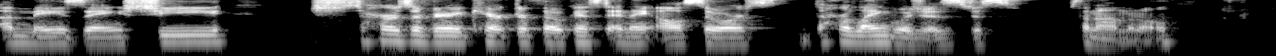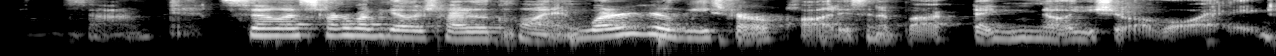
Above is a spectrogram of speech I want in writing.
amazing. She, hers are very character focused, and they also are. Her language is just phenomenal. So let's talk about the other side of the coin. What are your least favorite qualities in a book that you know you should avoid?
